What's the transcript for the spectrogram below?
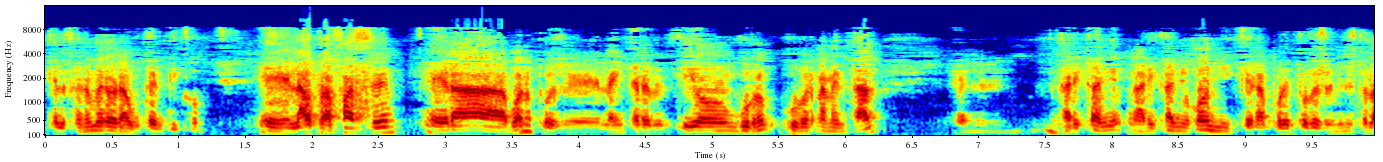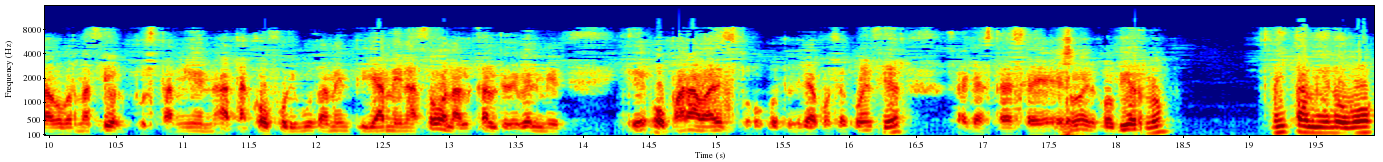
que el fenómeno era auténtico. Eh, la otra fase era, bueno, pues eh, la intervención gubernamental. El Garicaño Goñi, que era por entonces el ministro de la Gobernación, pues también atacó furibundamente y amenazó al alcalde de Belmed que o paraba esto o tendría consecuencias. O sea que hasta ese, eso, el gobierno. Y también hubo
